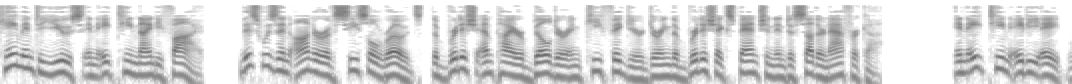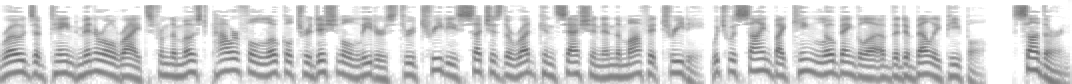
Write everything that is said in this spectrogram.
came into use in 1895. This was in honour of Cecil Rhodes, the British Empire builder and key figure during the British expansion into southern Africa. In 1888 Rhodes obtained mineral rights from the most powerful local traditional leaders through treaties such as the Rudd Concession and the Moffat Treaty, which was signed by King Lobengula of the Ndebele people. Southern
